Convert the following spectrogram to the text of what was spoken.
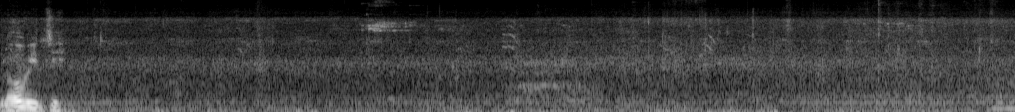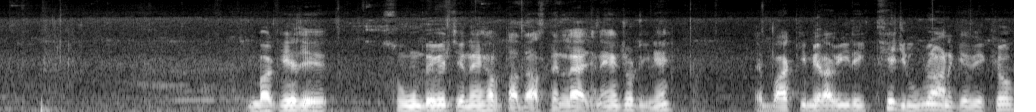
ਲੋ ਵੀਰ ਜੀ ਬਾਕੀ ਅਜੇ ਸੂਨ ਦੇ ਵਿੱਚ ਇਹਨੇ ਹਫਤਾ 10 ਦਿਨ ਲੈ ਜਾਣੇ ਆ ਝੋਟੀ ਨੇ। ਤੇ ਬਾਕੀ ਮੇਰਾ ਵੀਰ ਇੱਥੇ ਜ਼ਰੂਰ ਆਣ ਕੇ ਵੇਖਿਓ।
